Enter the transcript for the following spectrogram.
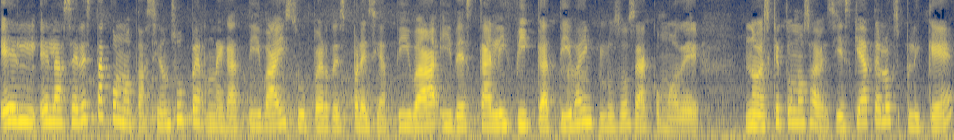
el, el hacer esta connotación súper negativa y súper despreciativa y descalificativa incluso, o sea, como de, no, es que tú no sabes, y es que ya te lo expliqué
